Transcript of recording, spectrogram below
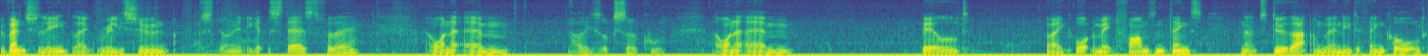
eventually, like really soon, still need to get the stairs for there. I want to, um, oh these look so cool. I want to um, build like automate farms and things. Now to do that I'm going to need a thing called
